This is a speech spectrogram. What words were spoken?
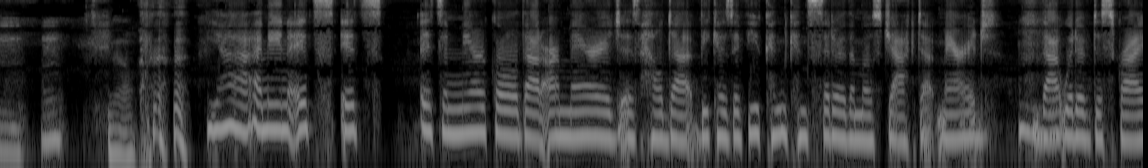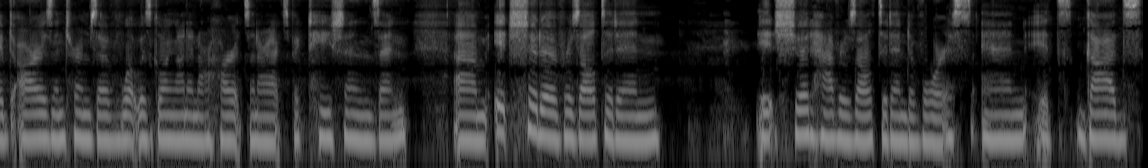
Mhm. No, Yeah, I mean it's it's it's a miracle that our marriage is held up because if you can consider the most jacked up marriage that would have described ours in terms of what was going on in our hearts and our expectations and um, it should have resulted in it should have resulted in divorce and it's god's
